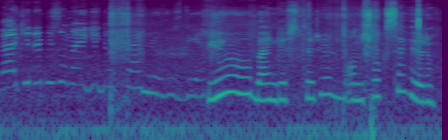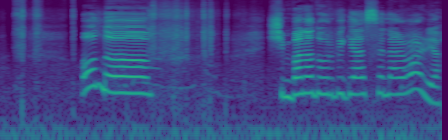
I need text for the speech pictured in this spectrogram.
Belki de biz ona Ege göstermiyoruz diye. Yo ben gösteriyorum. Onu çok seviyorum. Oğlum. Şimdi bana doğru bir gelseler var ya.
